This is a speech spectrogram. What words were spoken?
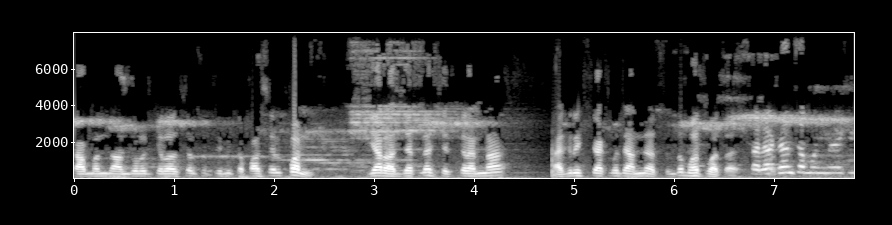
काम बंद आंदोलन केलं असेल तर ते मी तपासेल पण या राज्यातल्या शेतकऱ्यांना मध्ये आणणं अत्यंत महत्वाचं आहे. तलाठ्यांचं म्हणणं आहे की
